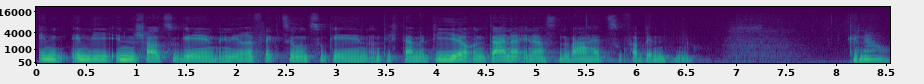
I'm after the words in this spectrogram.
in, in die Innenschau zu gehen, in die Reflexion zu gehen und dich da mit dir und deiner innersten Wahrheit zu verbinden. Genau.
